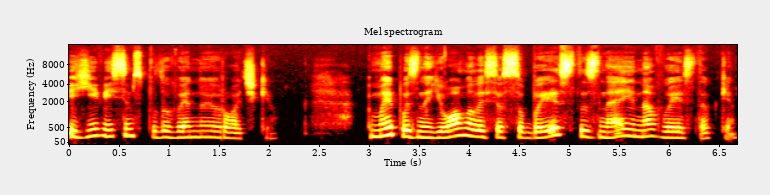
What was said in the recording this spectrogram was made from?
Їй 8,5 рочків. Ми познайомилися особисто з нею на виставці.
